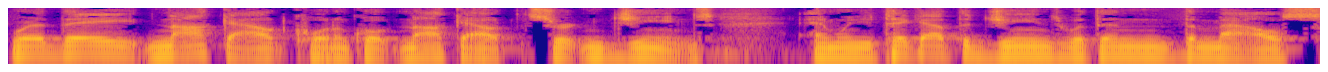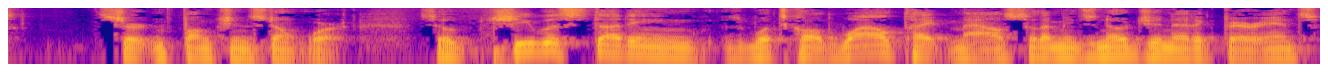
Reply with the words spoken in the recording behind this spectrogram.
where they knock out, quote unquote, knock out certain genes. And when you take out the genes within the mouse, certain functions don't work. So she was studying what's called wild type mouse. So that means no genetic variants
